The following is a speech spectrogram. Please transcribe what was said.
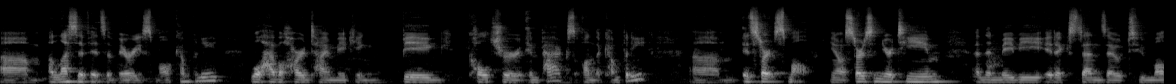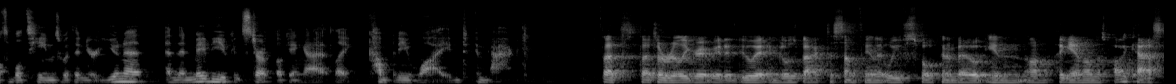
um, unless if it's a very small company will have a hard time making big culture impacts on the company um, it starts small. You know it starts in your team and then maybe it extends out to multiple teams within your unit and then maybe you can start looking at like company wide impact. That's that's a really great way to do it and goes back to something that we've spoken about in on again on this podcast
